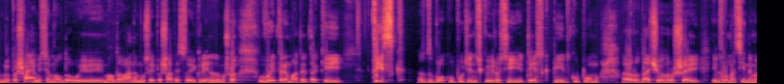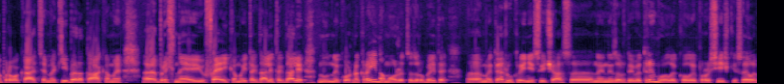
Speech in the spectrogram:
ми пишаємося Молдовою, і молдавани мусять пишатися своєю країною, тому що витримати такий тиск. З боку путінської Росії тиск підкупом, е, роздачею грошей, інформаційними провокаціями, кібератаками, е, брехнею, фейками і так далі. так далі. Ну не кожна країна може це зробити. Е, Ми теж в Україні свій час не, не завжди витримували, коли проросійські сили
